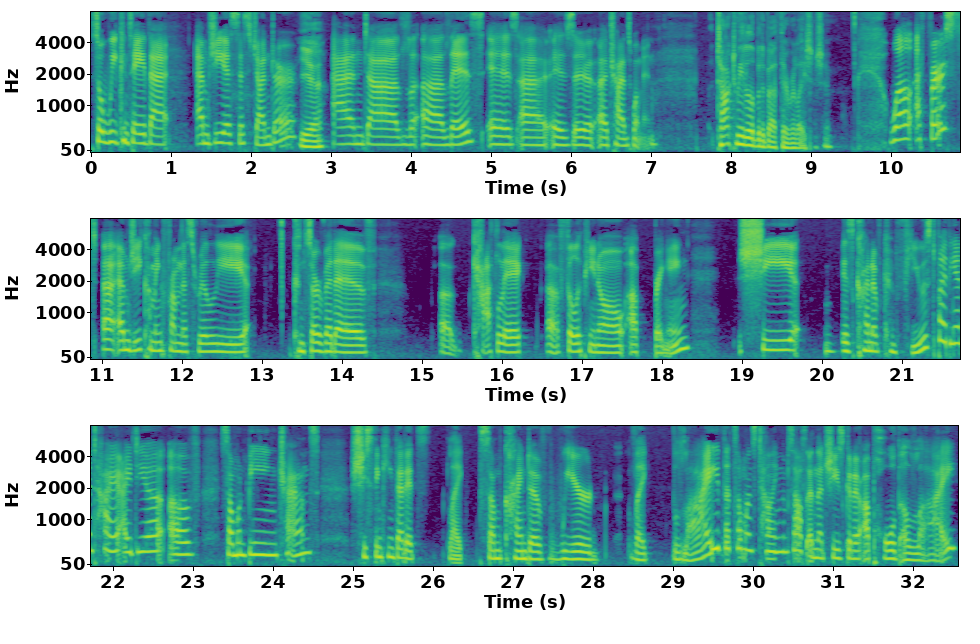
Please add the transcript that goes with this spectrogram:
so we can say that MG is cisgender. Yeah. And uh, uh, Liz is uh, is a, a trans woman. Talk to me a little bit about their relationship. Well, at first, uh, MG coming from this really conservative, uh, Catholic, uh, Filipino upbringing, she is kind of confused by the entire idea of someone being trans. She's thinking that it's like some kind of weird, like, lie that someone's telling themselves and that she's going to uphold a lie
